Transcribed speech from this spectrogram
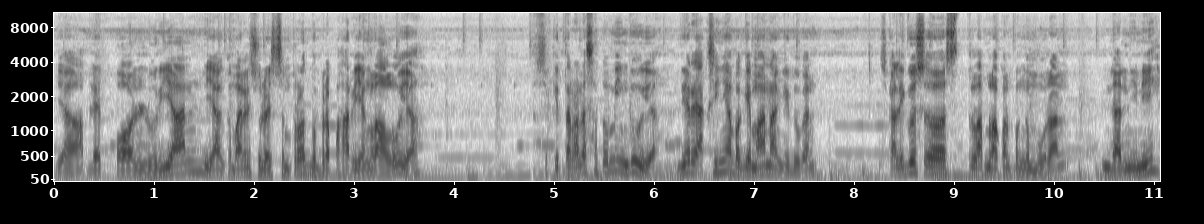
ya update pohon durian yang kemarin sudah disemprot beberapa hari yang lalu ya. Sekitar ada satu minggu ya. Ini reaksinya bagaimana gitu kan? Sekaligus uh, setelah melakukan penggemburan. Dan ini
